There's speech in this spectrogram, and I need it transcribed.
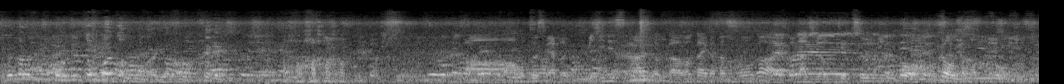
それからずっとおじいちゃんおばあちゃんの方がよくテレビあ、本当ですね。やっぱビジネスマンとか若い方の方が、ラジオっていうツールにこう興味を持ってる。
